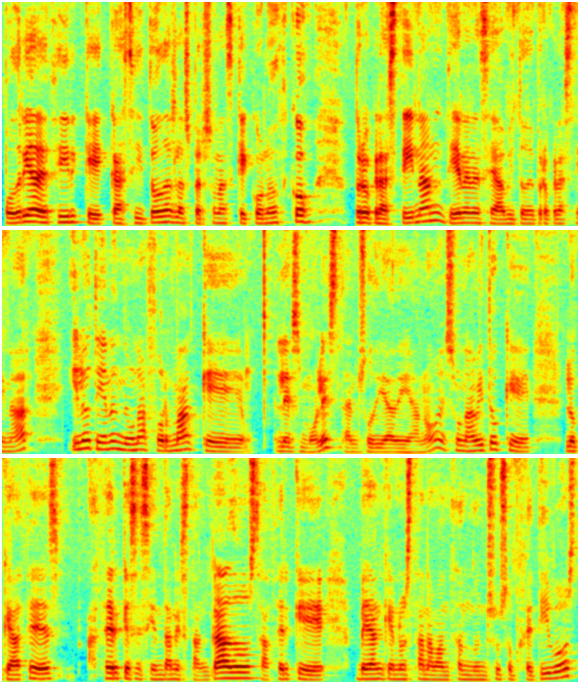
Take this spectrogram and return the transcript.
Podría decir que casi todas las personas que conozco procrastinan, tienen ese hábito de procrastinar y lo tienen de una forma que les molesta en su día a día, ¿no? Es un hábito que lo que hace es hacer que se sientan estancados, hacer que vean que no están avanzando en sus objetivos.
